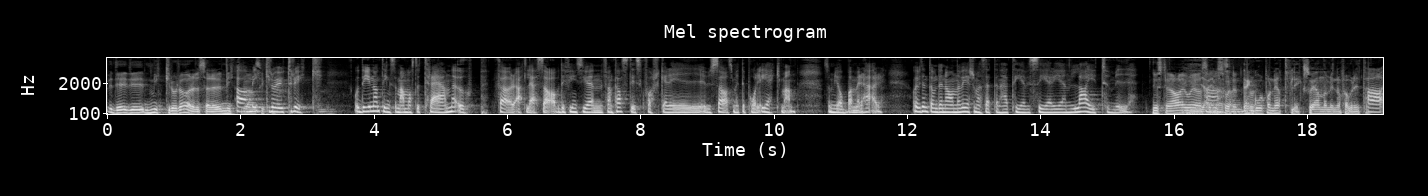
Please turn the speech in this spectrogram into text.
det, det är mikrorörelser? Mikro ja, mikrouttryck. Och det är någonting som man måste träna upp för att läsa av. Det finns ju en fantastisk forskare i USA som heter Paul Ekman som jobbar med det här. Och jag vet inte om det är någon av er som har sett den här tv-serien Lie to me. Just det, ja, jo, jag ja, såg den. Den går på Netflix och är en av mina favoriter. Ja,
